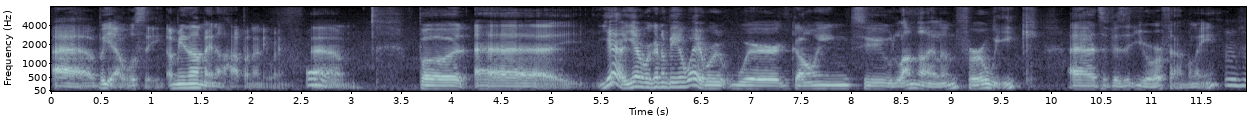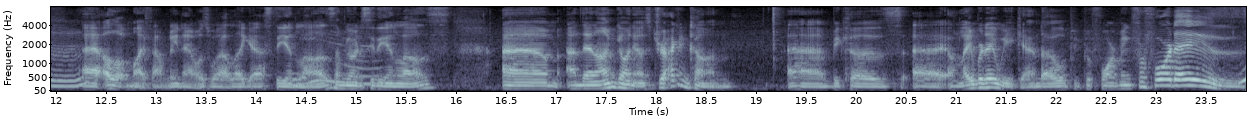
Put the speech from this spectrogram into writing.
Uh, but yeah, we'll see. I mean, that may not happen anyway. Oh. Um, but uh, yeah, yeah, we're gonna be away. We're we're going to Long Island for a week. Uh, to visit your family, mm-hmm. uh, a lot of my family now as well. I guess the in laws. I'm going to see the in laws, um, and then I'm going out to Dragon Con, uh, because uh, on Labor Day weekend I will be performing for four days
